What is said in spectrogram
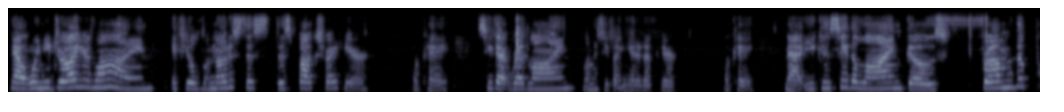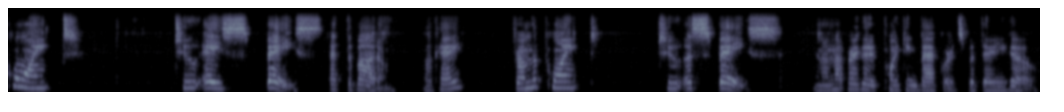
Now, when you draw your line, if you'll notice this, this box right here, okay? See that red line? Let me see if I can get it up here. Okay. Now, you can see the line goes from the point to a space at the bottom okay? From the point to a space. And I'm not very good at pointing backwards, but there you go.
